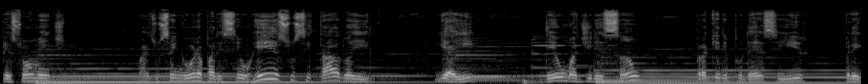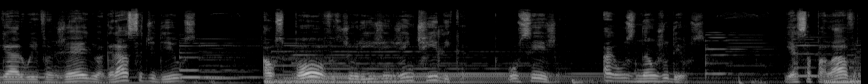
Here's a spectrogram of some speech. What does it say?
pessoalmente. Mas o Senhor apareceu ressuscitado a ele. E aí deu uma direção para que ele pudesse ir pregar o Evangelho, a graça de Deus, aos povos de origem gentílica, ou seja, aos não-judeus. E essa palavra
